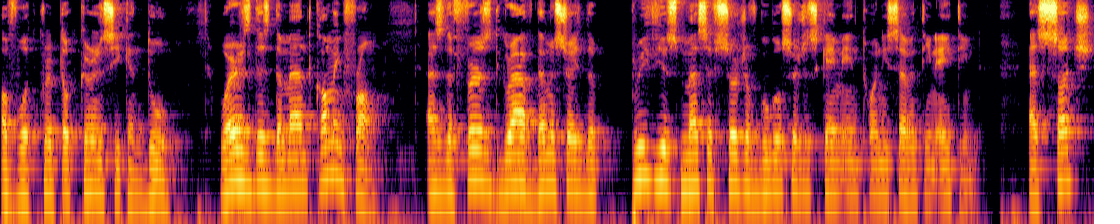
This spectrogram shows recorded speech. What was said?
of what cryptocurrency can do. Where is this demand coming from? As the first graph demonstrates, the previous massive surge of Google searches came in 2017-18. As such,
